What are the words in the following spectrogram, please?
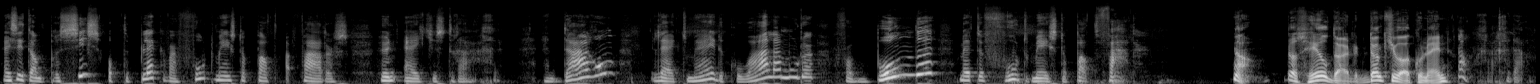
hij zit dan precies op de plek waar voetmeesterpadvaders hun eitjes dragen. En daarom lijkt mij de koalamoeder verbonden met de vroedmeesterpadvader. Nou, dat is heel duidelijk. Dankjewel, konijn. Nou, graag gedaan.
